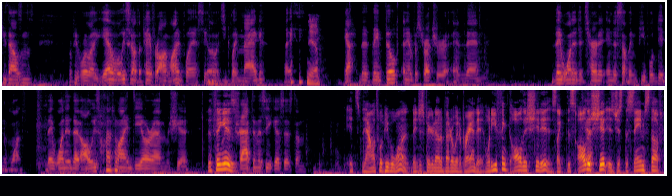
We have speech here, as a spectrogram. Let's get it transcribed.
2000s where people were like, "Yeah, well, at least you don't have to pay for online play. So oh, you, know, so you can play Mag." Like, Yeah. yeah, they, they built an infrastructure and then they wanted to turn it into something people didn't want. They wanted that always online DRM shit The thing is, trapped in this ecosystem. It's now it's what people want. They just figured out a better way to brand it. What do you think all this shit is? Like this all this shit is just the same stuff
